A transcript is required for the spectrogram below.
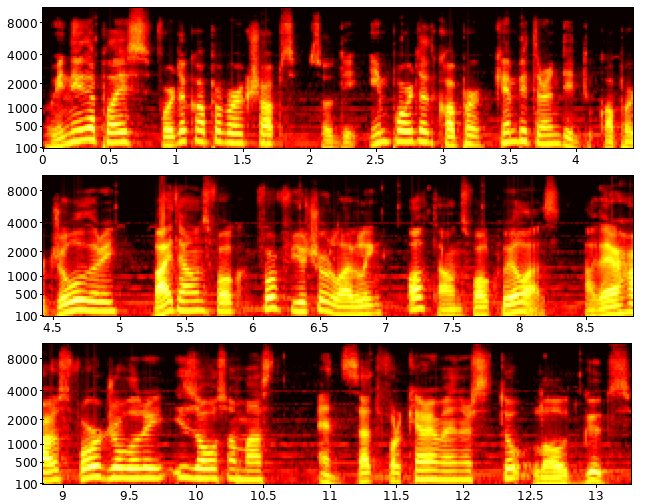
we need a place for the copper workshops so the imported copper can be turned into copper jewelry by townsfolk for future leveling of townsfolk villas. A warehouse for jewelry is also a must and set for caravanners to load goods.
